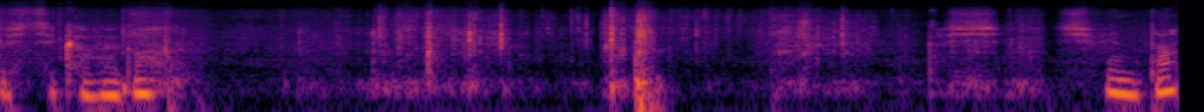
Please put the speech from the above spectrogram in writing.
Coś ciekawego. Jakaś święta.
